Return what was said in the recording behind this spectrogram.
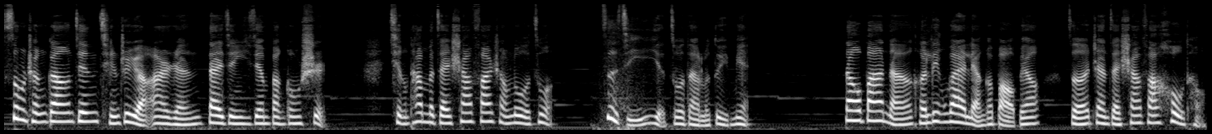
宋成刚将秦志远二人带进一间办公室，请他们在沙发上落座，自己也坐到了对面。刀疤男和另外两个保镖则站在沙发后头，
